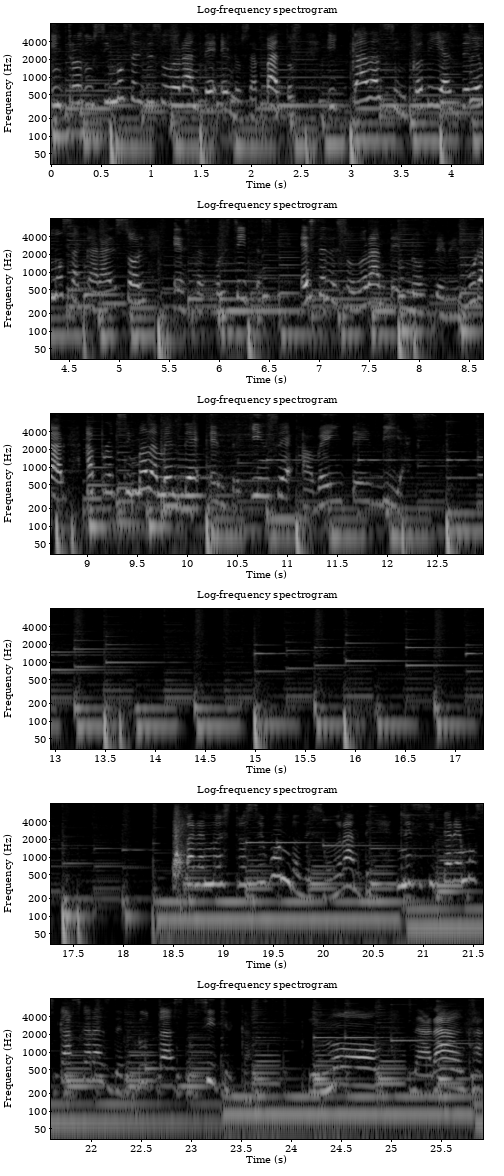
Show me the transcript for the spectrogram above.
Introducimos el desodorante en los zapatos y cada 5 días debemos sacar al sol estas bolsitas. Este desodorante nos debe durar aproximadamente entre 15 a 20 días. Para nuestro segundo desodorante necesitaremos cáscaras de frutas cítricas, limón, naranja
